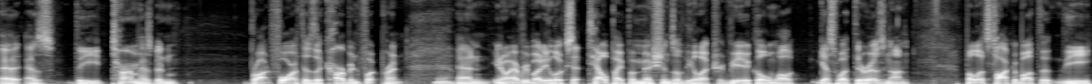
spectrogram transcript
uh, as the term has been brought forth as the carbon footprint. And you know, everybody looks at tailpipe emissions of the electric vehicle. Well, guess what? There is none. But let's talk about the the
